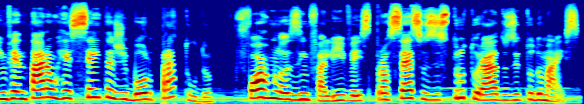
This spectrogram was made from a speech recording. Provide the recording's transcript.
Inventaram receitas de bolo para tudo, fórmulas infalíveis, processos estruturados e tudo mais.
